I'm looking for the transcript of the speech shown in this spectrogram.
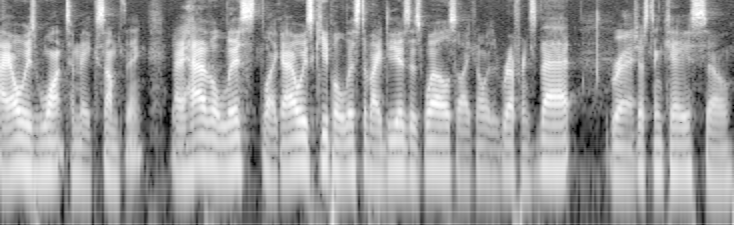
I always want to make something. I have a list, like I always keep a list of ideas as well, so I can always reference that, right? Just in case. So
